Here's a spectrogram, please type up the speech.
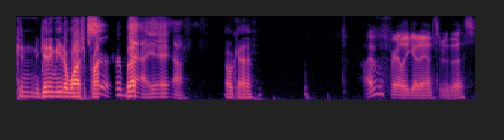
Can getting me to watch Primer? Sure. Yeah, yeah, yeah. okay. I have a fairly good answer to this.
